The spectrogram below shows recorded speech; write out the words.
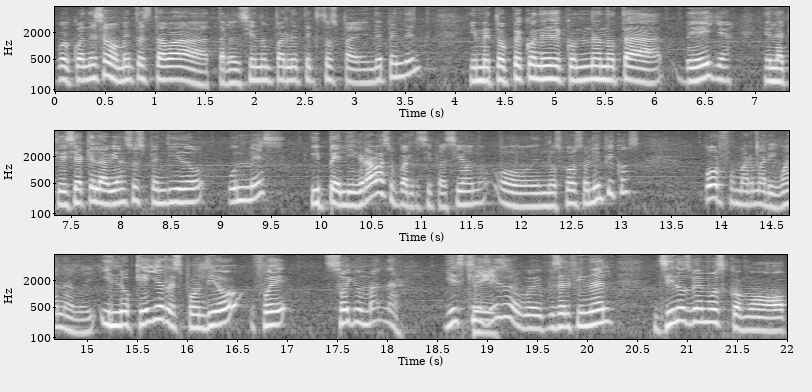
cuando en ese momento estaba traduciendo un par de textos para Independent y me topé con, ese, con una nota de ella en la que decía que la habían suspendido un mes y peligraba su participación o en los Juegos Olímpicos por fumar marihuana, güey. Y lo que ella respondió fue, soy humana. Y es que Sí. es eso, güey. Pues al final sí los vemos como,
